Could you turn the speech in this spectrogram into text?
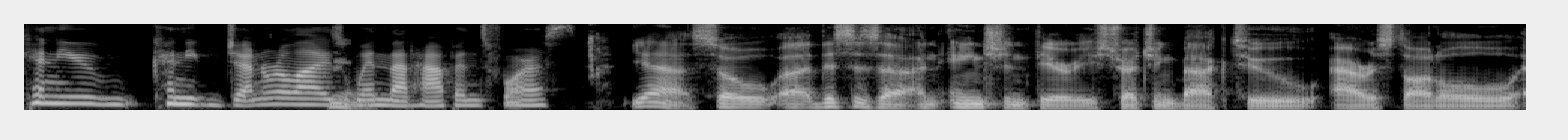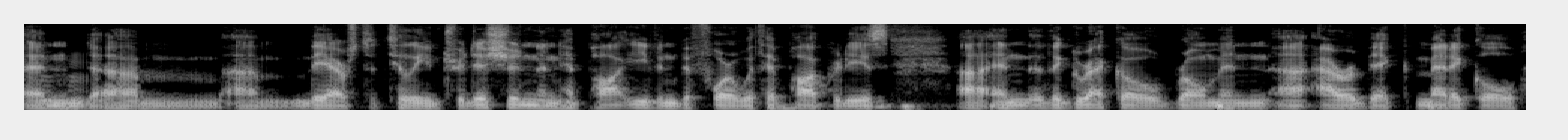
can you can you generalize yeah. when that happens for us? Yeah, so uh, this is a, an ancient theory stretching back to Aristotle and mm-hmm. um, um, the Aristotelian tradition, and Hippo- even before with Hippocrates uh, and the, the Greco-Roman uh, Arabic medical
